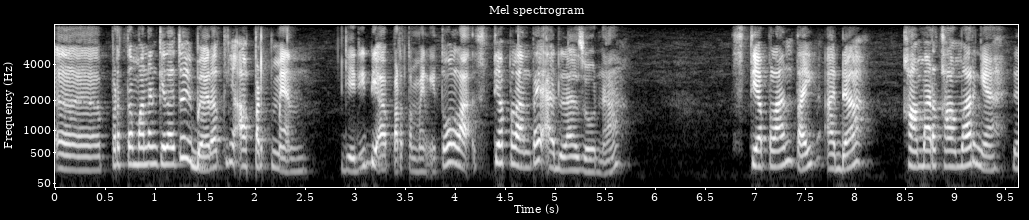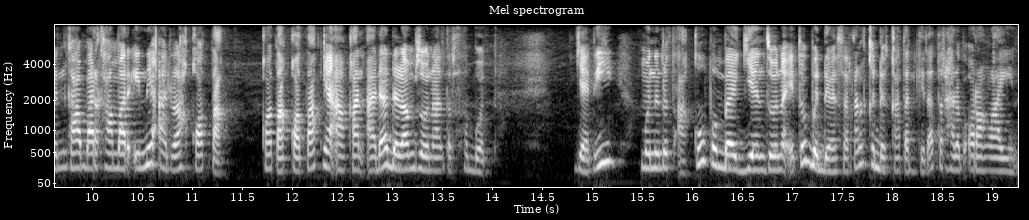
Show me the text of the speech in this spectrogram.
eh, pertemanan kita itu ibaratnya apartemen. Jadi di apartemen itu setiap lantai adalah zona, setiap lantai ada kamar-kamarnya dan kamar-kamar ini adalah kotak. Kotak-kotak yang akan ada dalam zona tersebut. Jadi, menurut aku pembagian zona itu berdasarkan kedekatan kita terhadap orang lain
